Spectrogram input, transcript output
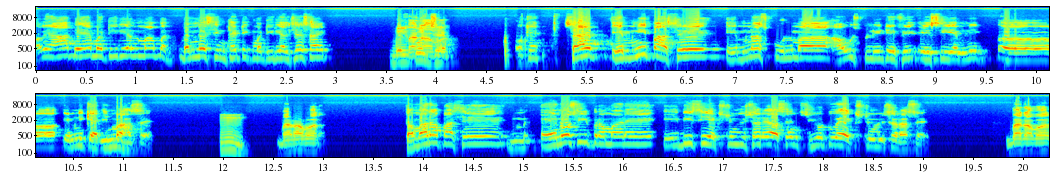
હવે આ બે મટીરિયલમાં બંને સિન્થેટિક મટીરિયલ છે સાહેબ. બિલકુલ છે. ઓકે સાહેબ એમની પાસે એમના સ્કૂલમાં આવું સ્પ્લિટ એસી એમની એમની કેબિનમાં હશે. હમ. બરાબર. તમારા પાસે એનઓસી પ્રમાણે એબીસી એક્સટિંગ્યુશર હશે સીઓ ટુ એક્સટિંગ્યુશર હશે. બરાબર.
